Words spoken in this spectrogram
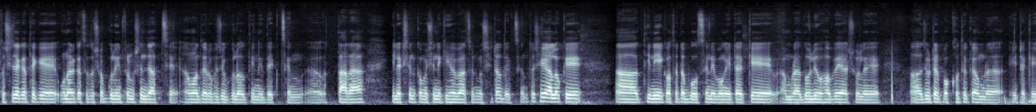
তো সে জায়গা থেকে ওনার কাছে তো সবগুলো ইনফরমেশন যাচ্ছে। আমাদের অভিযোগগুলো তিনি দেখছেন। তারা ইলেকশন কমিশনে কীভাবে আচরণ করে সেটাও দেখছেন। তো সেই আলোকে তিনি এই কথাটা বলছেন এবং এটাকে আমরা দলীয়ভাবে আসলে জোটের পক্ষ থেকে আমরা এটাকে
